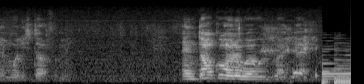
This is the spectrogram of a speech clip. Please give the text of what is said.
and what he's done for me. And don't go anywhere with that.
